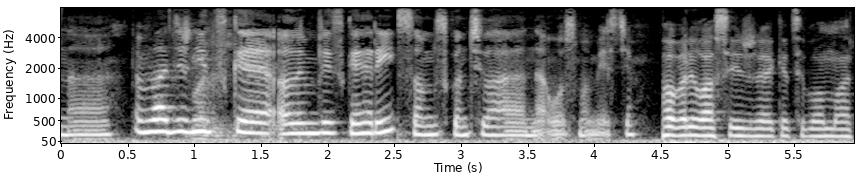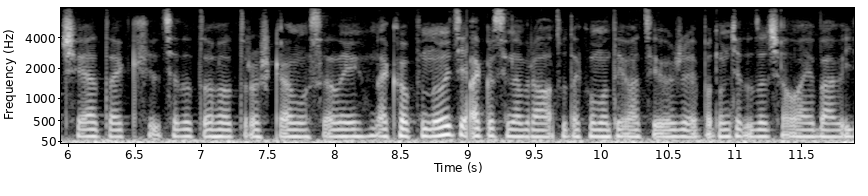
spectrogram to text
na mládežnické olympijské hry som skončila na 8. mieste. Hovorila si, že keď si bola mladšia, tak ťa do toho troška museli nakopnúť. Ako si nabrala tú takú motiváciu, že potom ťa to začalo aj baviť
